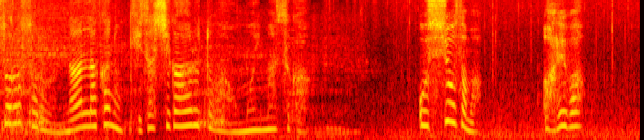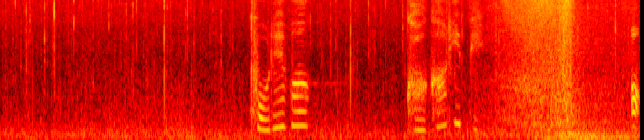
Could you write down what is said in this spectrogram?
そろそろ何らかの兆しがあるとは思いますが。お師匠様あれは？これはかがり火。あ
